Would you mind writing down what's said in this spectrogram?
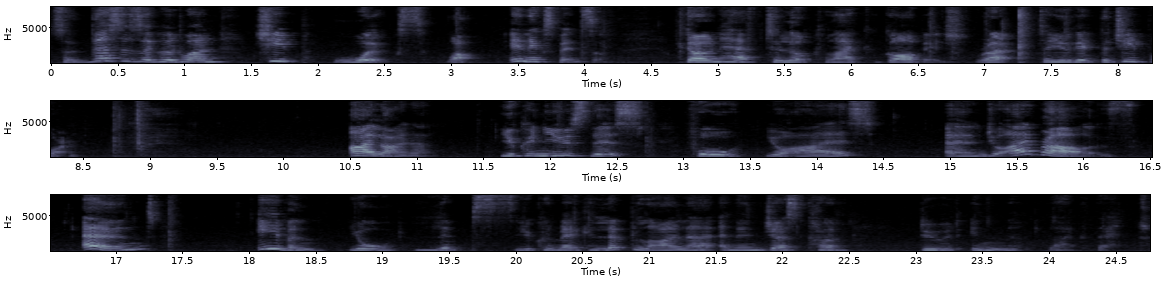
so this is a good one. Cheap works. Well inexpensive. Don't have to look like garbage. Right so you get the cheap one. Eyeliner. You can use this for your eyes and your eyebrows and even your lips. You could make a lip liner and then just kind of do it in like that.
